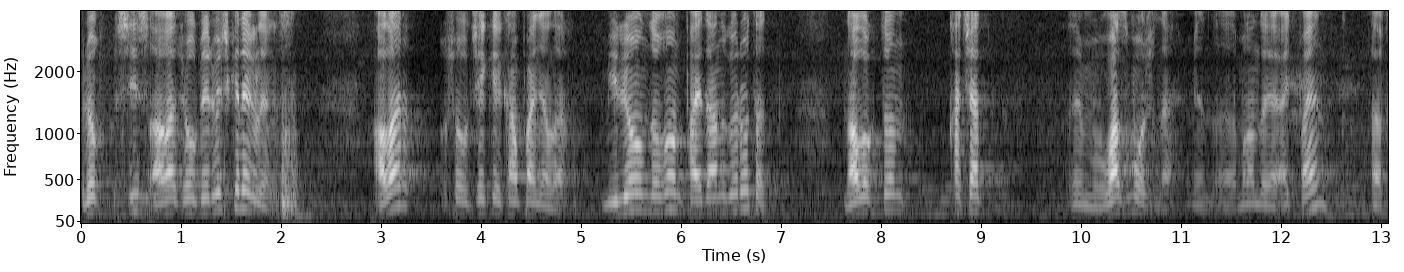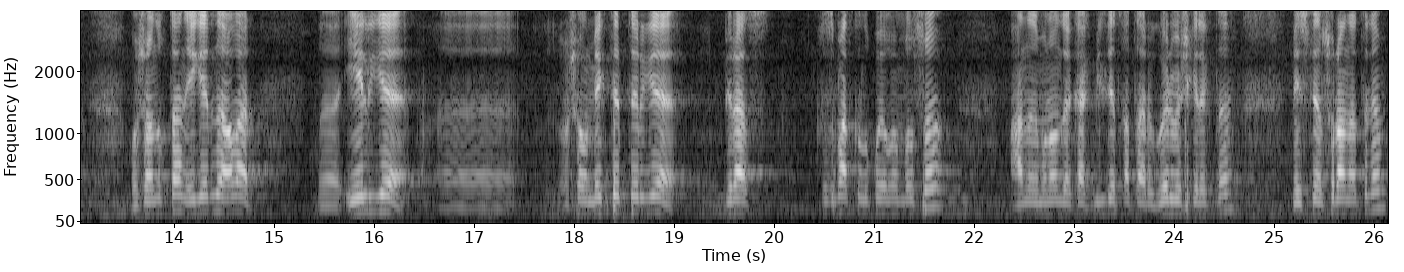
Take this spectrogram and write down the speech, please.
бирок сиз ага жол бербеш керек элеңиз алар ошол жеке компаниялар миллиондогон пайданы көрүп атат налогдон качат эми возможно мен мынандай айтпайын так ошондуктан эгерде алар элге ошол мектептерге бир аз кызмат кылып койгон болсо аны мындай как милдет катары көрбөш керек да мен сизден суранат элем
